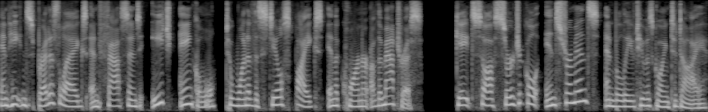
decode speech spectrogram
and Heaton spread his legs and fastened each ankle to one of the steel spikes in the corner of the mattress. Gates saw surgical instruments and believed he was going to die.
